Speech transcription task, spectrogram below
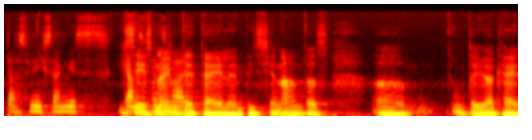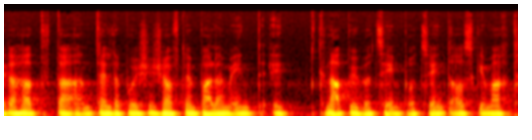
das würde ich sagen, ist ganz Ich sehe es nur im Detail ein bisschen anders. Äh, unter Jörg Haider hat der Anteil der Burschenschaft im Parlament knapp über 10 Prozent ausgemacht.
